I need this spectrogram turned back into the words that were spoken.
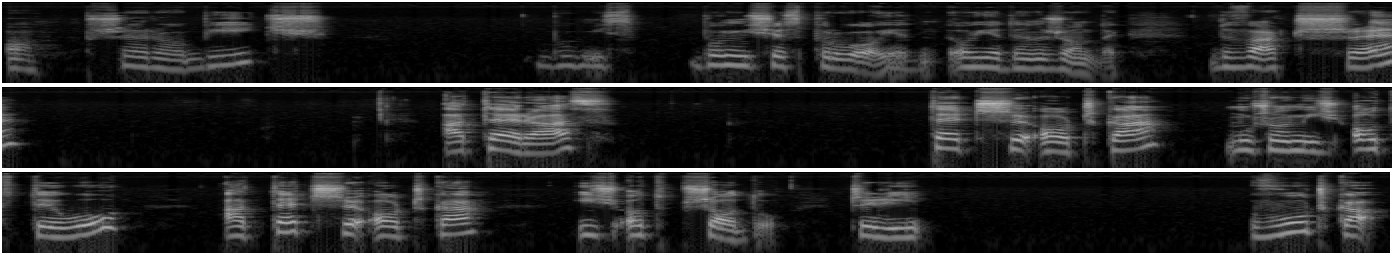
o, przerobić, bo mi, bo mi się spruło o jeden rządek. Dwa, trzy. A teraz te trzy oczka muszą iść od tyłu, a te trzy oczka iść od przodu. Czyli włóczka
